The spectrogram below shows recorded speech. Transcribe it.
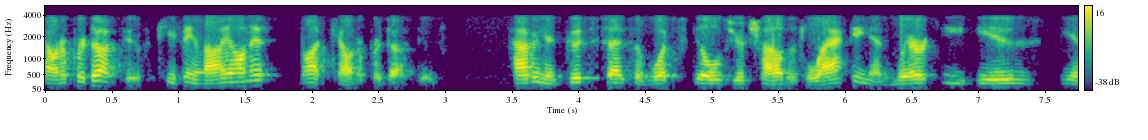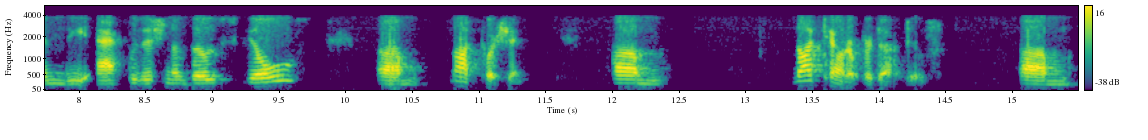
counterproductive. Keeping an eye on it, not counterproductive having a good sense of what skills your child is lacking and where he is in the acquisition of those skills, um, not pushing, um, not counterproductive. Um,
